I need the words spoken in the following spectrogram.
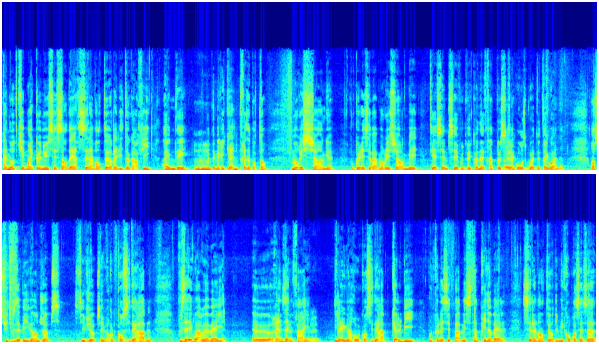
Un autre qui est moins connu, c'est Sanders, c'est l'inventeur de la lithographie, AMD, une boîte américaine, très important. Maurice Chang, vous connaissez pas Maurice Chang, mais TSMC, vous devez connaître un peu, c'est Oui. la grosse boîte de Taïwan. Ensuite, vous avez eu en Jobs. Steve Jobs a eu un rôle considérable. Vous allez voir Huawei, euh, Ren ouais. il a eu un rôle considérable. Colby, vous ne le connaissez pas, mais c'est un prix Nobel. C'est l'inventeur du microprocesseur,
